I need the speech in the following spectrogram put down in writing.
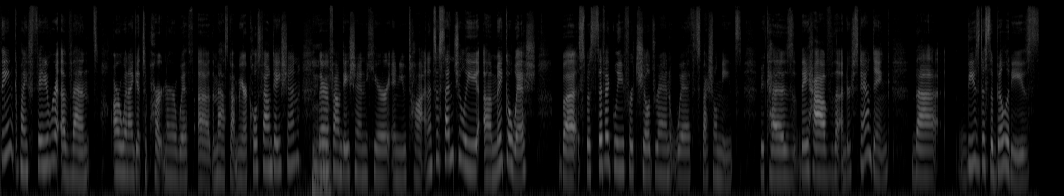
think my favorite events are when I get to partner with uh, the Mascot Miracles Foundation. Mm-hmm. They're a foundation here in Utah, and it's essentially a make a wish, but specifically for children with special needs because they have the understanding that these disabilities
